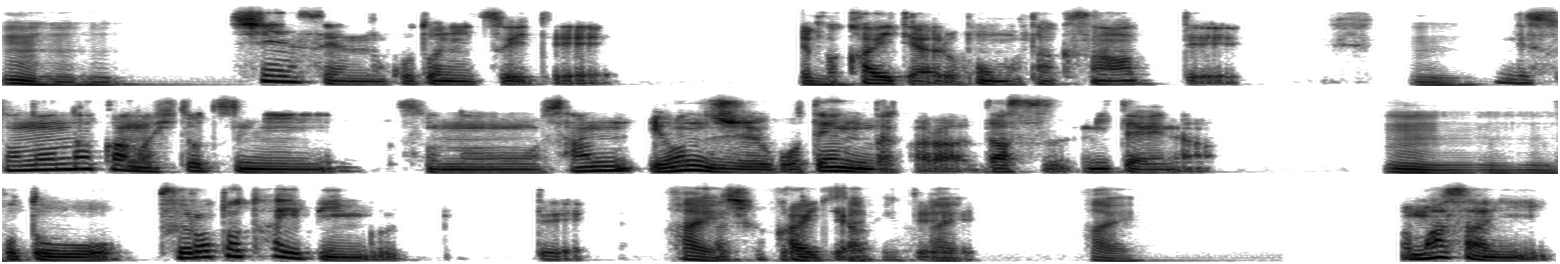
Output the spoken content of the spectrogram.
うんうんうん。深センのことについて、やっぱ書いてある本もたくさんあって、うん。で、その中の一つに、その3 45点だから出すみたいなこ。とを、プロトタイピングってはい。確か書いてあって、はい。はい。まさに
